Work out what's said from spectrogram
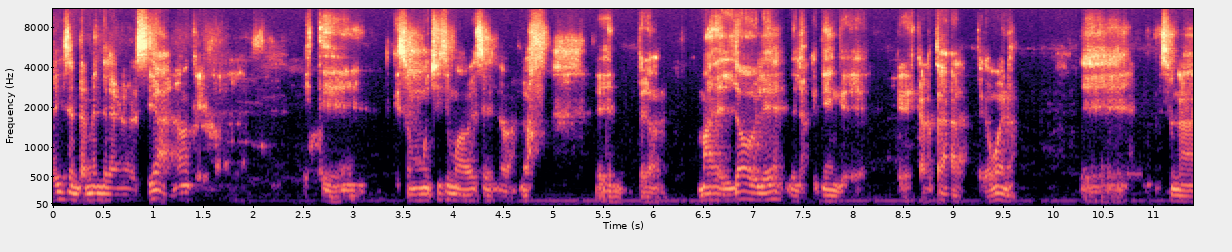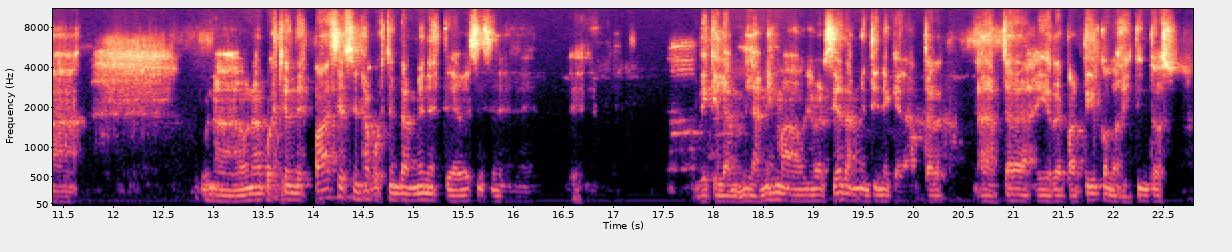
dicen también de la universidad, ¿no? que, este, son muchísimos a veces los, pero más del doble de los que tienen que, descartar, pero bueno, es una, una, cuestión de espacios y una cuestión también este, a veces de que la, misma universidad también tiene que adaptar, adaptar y repartir con los distintos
